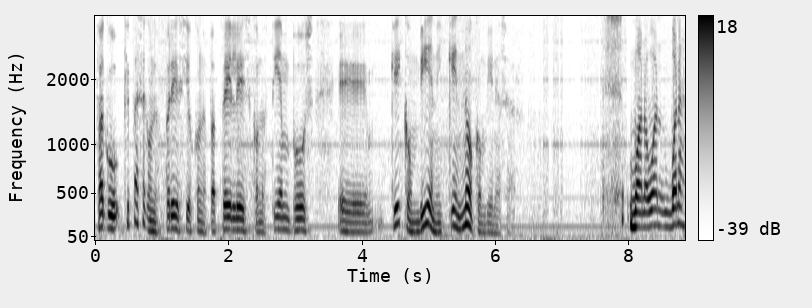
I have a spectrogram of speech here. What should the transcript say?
Facu, ¿qué pasa con los precios, con los papeles, con los tiempos? Eh, ¿Qué conviene y qué no conviene hacer? Bueno, buenas,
